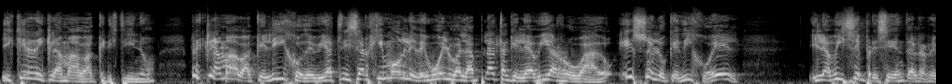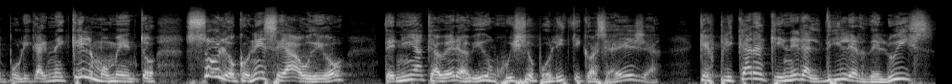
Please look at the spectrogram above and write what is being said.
¿Y qué reclamaba Cristino? Reclamaba que el hijo de Beatriz Argimón le devuelva la plata que le había robado. Eso es lo que dijo él. Y la vicepresidenta de la República, en aquel momento, solo con ese audio, tenía que haber habido un juicio político hacia ella, que explicara quién era el dealer de Luis.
